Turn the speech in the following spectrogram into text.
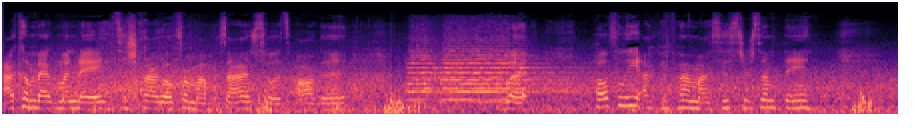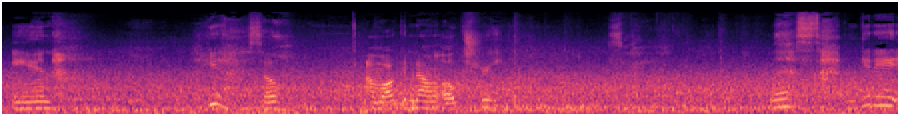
I come back Monday to Chicago for my massage, so it's all good. But hopefully I can find my sister something. And yeah, so I'm walking down Oak Street. Get it.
